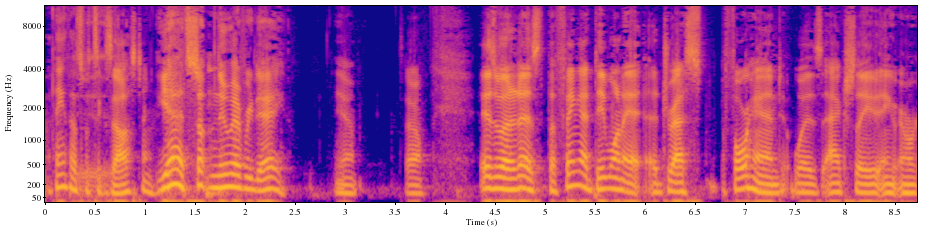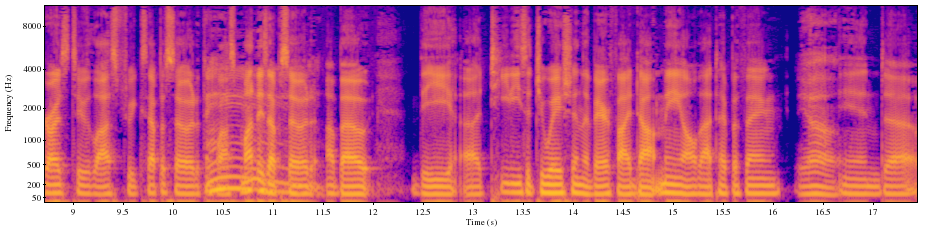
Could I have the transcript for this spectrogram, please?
I think that's what's exhausting. yeah, it's something new every day. Yeah. So is what it is. The thing I did want to address beforehand was actually in, in regards to last week's episode, I think last Monday's episode about the uh, TD situation, the verified.me, all that type of thing. Yeah, And uh,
